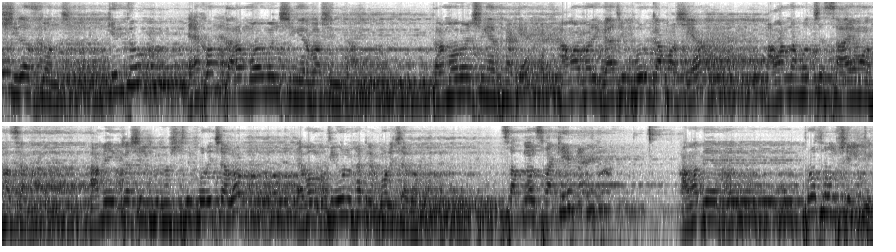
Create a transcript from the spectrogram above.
সিরাজগঞ্জ। কিন্তু এখন তারা ময়মনসিংহের বাসিন্দা। তারা ময়মনসিংহে থাকে। আমার বাড়ি গাজীপুর, কাপাসিয়া। আমার নাম হচ্ছে সায়েমুল হাসান। আমি একটা শিল্পী গোষ্ঠীর পরিচালক এবং টিউনহাটের পরিচালক। সাদমান সাকিব আমাদের প্রথম শিল্পী।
